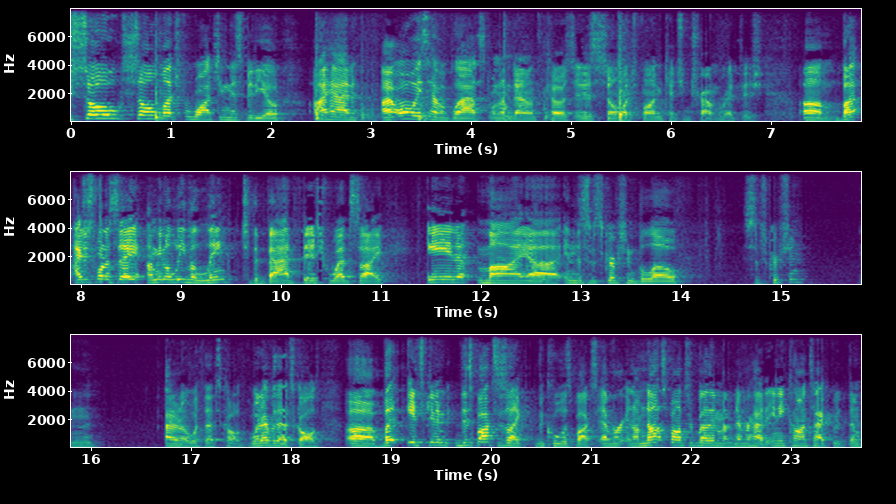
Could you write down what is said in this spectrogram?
You so, so much for watching this video. I had, I always have a blast when I'm down at the coast. It is so much fun catching trout and redfish. Um, but I just want to say, I'm going to leave a link to the Badfish website in my, uh, in the subscription below. Subscription? The, I don't know what that's called. Whatever that's called. Uh, but it's going to this box is like the coolest box ever. And I'm not sponsored by them. I've never had any contact with them.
